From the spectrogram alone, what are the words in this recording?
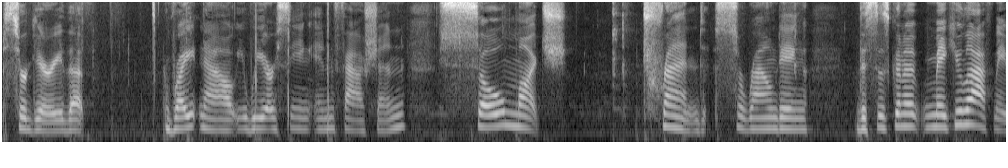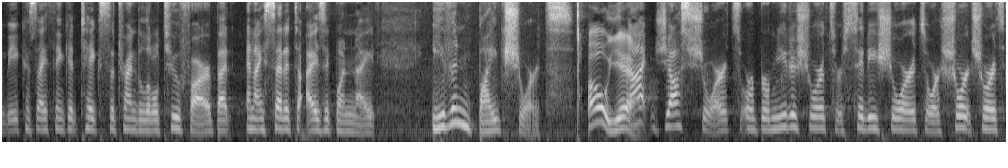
Sir Gary, that right now we are seeing in fashion so much trend surrounding this is going to make you laugh maybe because I think it takes the trend a little too far but and I said it to Isaac one night even bike shorts Oh, yeah. not just shorts or Bermuda shorts or city shorts or short shorts,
